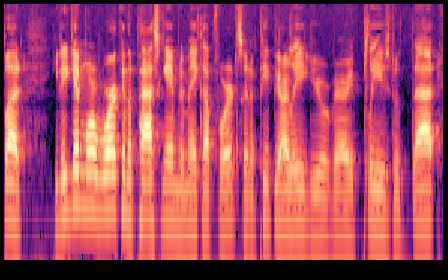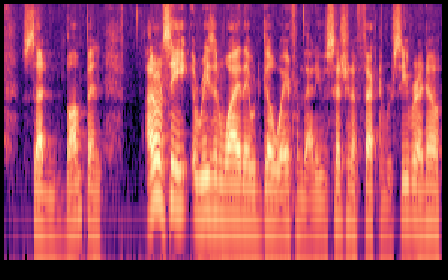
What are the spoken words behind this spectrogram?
but he did get more work in the passing game to make up for it. So in a PPR league, you were very pleased with that sudden bump. And I don't see a reason why they would go away from that. He was such an effective receiver. I know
